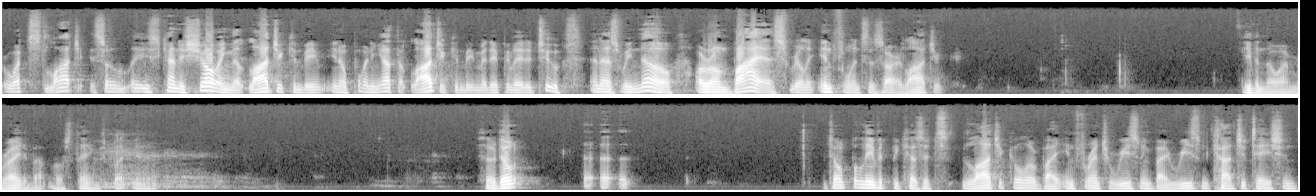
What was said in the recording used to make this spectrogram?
what's logic? So he's kind of showing that logic can be, you know, pointing out that logic can be manipulated too. And as we know, our own bias really influences our logic. Even though I'm right about most things, but, you know. So don't, uh, uh, uh don't believe it because it's logical or by inferential reasoning, by reasoned cogitation,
